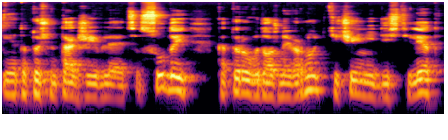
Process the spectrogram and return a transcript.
И это точно так же является судой, которую вы должны вернуть в течение 10 лет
